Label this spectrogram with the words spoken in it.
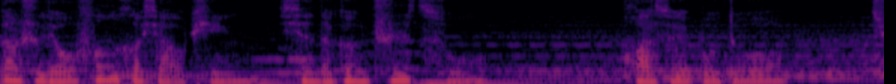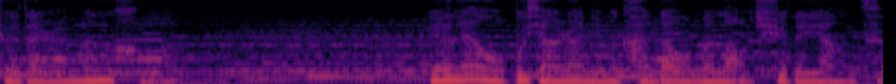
倒是刘峰和小平显得更知足，话虽不多，却待人温和。原谅我不想让你们看到我们老去的样子，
